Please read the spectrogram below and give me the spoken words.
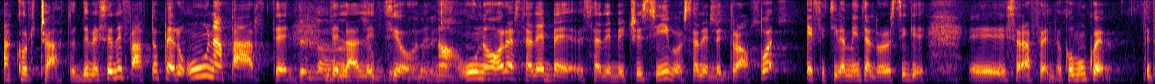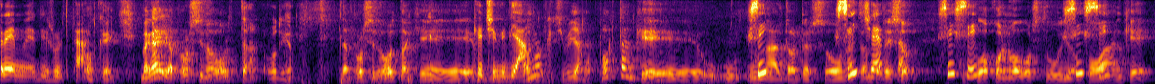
accorciato, deve essere fatto per una parte della, della diciamo, lezione. No, un'ora sarebbe, sarebbe, eccessivo, sarebbe sì, troppo, sì, sì. effettivamente allora sì che eh, sarà freddo. Comunque vedremo i risultati. Ok, magari la prossima volta, oddio, la prossima volta che, che, ci, vediamo. che ci vediamo, porta anche un'altra persona, sì, certo. adesso sì. un po' col nuovo studio, un po' anche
